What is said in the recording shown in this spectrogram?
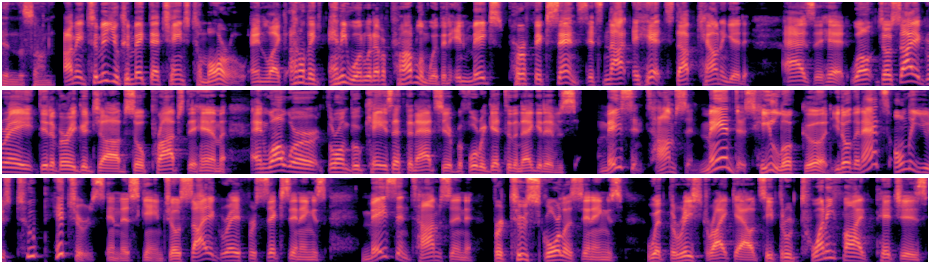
in the sun. I mean, to me, you can make that change tomorrow. And like, I don't think anyone would have a problem with it. It makes perfect sense. It's not a hit. Stop counting it as a hit. Well, Josiah Gray did a very good job, so props to him. And while we're throwing bouquets at the Nats here, before we get to the negatives, Mason Thompson, man, does he look good. You know, the Nats only used two pitchers in this game Josiah Gray for six innings, Mason Thompson for two scoreless innings with three strikeouts. He threw 25 pitches,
